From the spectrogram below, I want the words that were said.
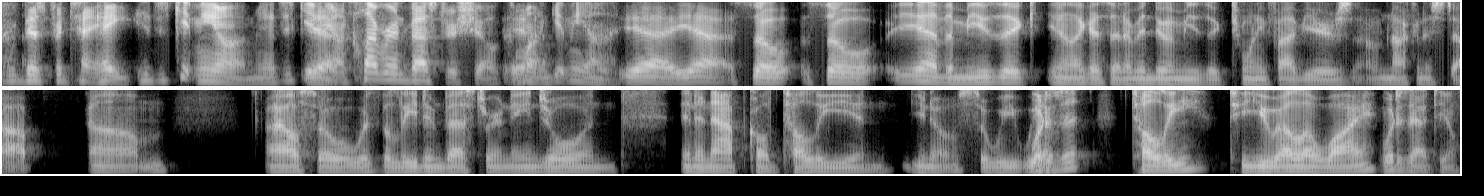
this pretend. Hey, just get me on, man. Just get me on. Clever Investor Show. Come Yeah. on, get me on. Yeah, yeah. So so yeah, the music, you know, like I said, I've been doing music 25 years. I'm not going to stop. Um I also was the lead investor in Angel and in an app called Tully and you know, so we, we What is it? Tully, T U L L Y. What does that do?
